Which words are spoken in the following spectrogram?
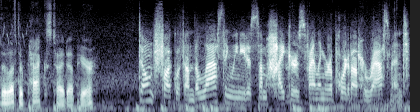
They left their packs tied up here. Don't fuck with them. The last thing we need is some hikers filing a report about harassment.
